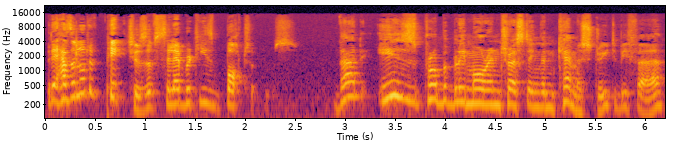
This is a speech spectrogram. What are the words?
but it has a lot of pictures of celebrities' bottoms. That is probably more interesting than chemistry, to be fair.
